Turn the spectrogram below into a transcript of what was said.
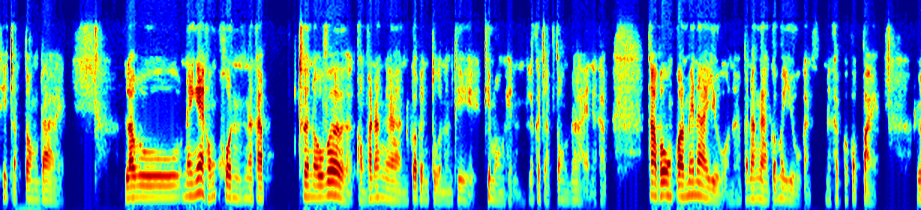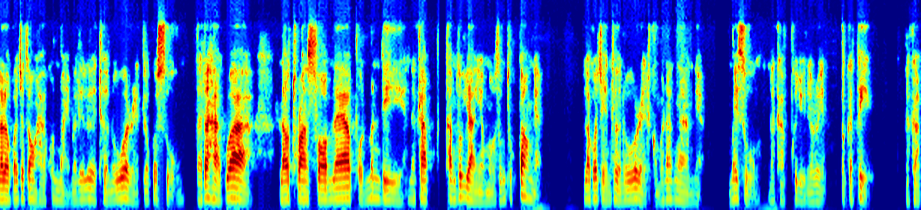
ที่จับต้องได้ เราในแง่ของคนนะครับ turnover ของพนักงงานก็เป็นตัวหนึ่งที่ที่มองเห็นแล้วก็จับต้องได้นะครับ ถ้าพระองค์กรไม่น่าอยู่นะพนักงงานก็ไม่อยู่กันนะครับเขาก็ไป แล้วเราก็จะต้องหาคนใหม่มาเรื่อยๆ turnover rate เราก็สูง แต่ถ้าหากว่าเรา transform แล้วผลมันดีนะครับทำทุกอย่างอย่างเหมาะสมถูกต้องเนี่ยเราก็จะเห็น turnover rate ของพนักงานเนี่ยไม่สูงนะครับก็อยู่ในเรทปกตินะครับ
